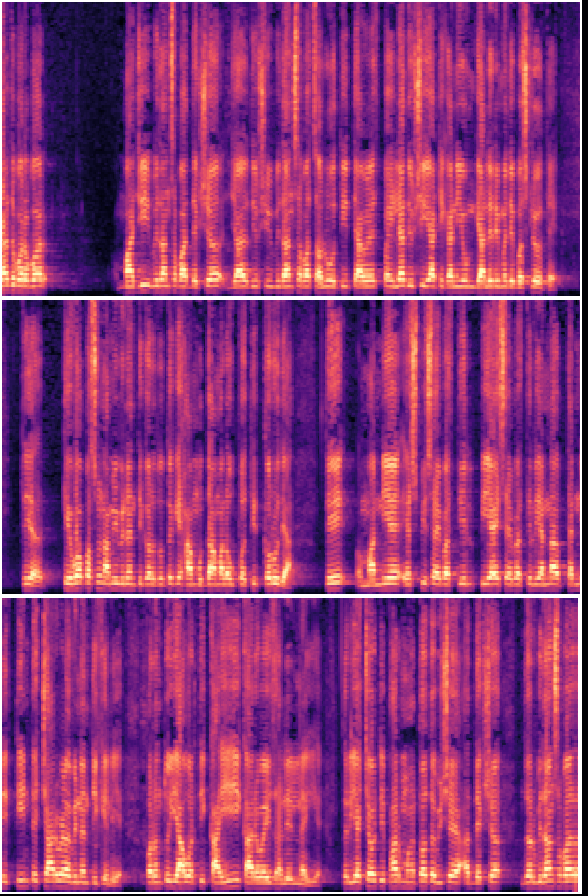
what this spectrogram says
त्याचबरोबर माजी विधानसभा अध्यक्ष ज्या दिवशी विधानसभा चालू होती त्यावेळेस पहिल्या दिवशी या ठिकाणी येऊन गॅलरीमध्ये बसले होते. ते तेव्हापासून आम्ही विनंती करत होतो की हा मुद्दा आम्हाला उपस्थित करू द्या. ते माननीय एस पी साहेब असतील पी आय साहेब असतील यांना त्यांनी तीन ते चार वेळा विनंती केली आहे. परंतु यावरती काहीही कारवाई झालेली नाही आहे तर याच्यावरती फार महत्त्वाचा विषय अध्यक्ष. जर विधानसभा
